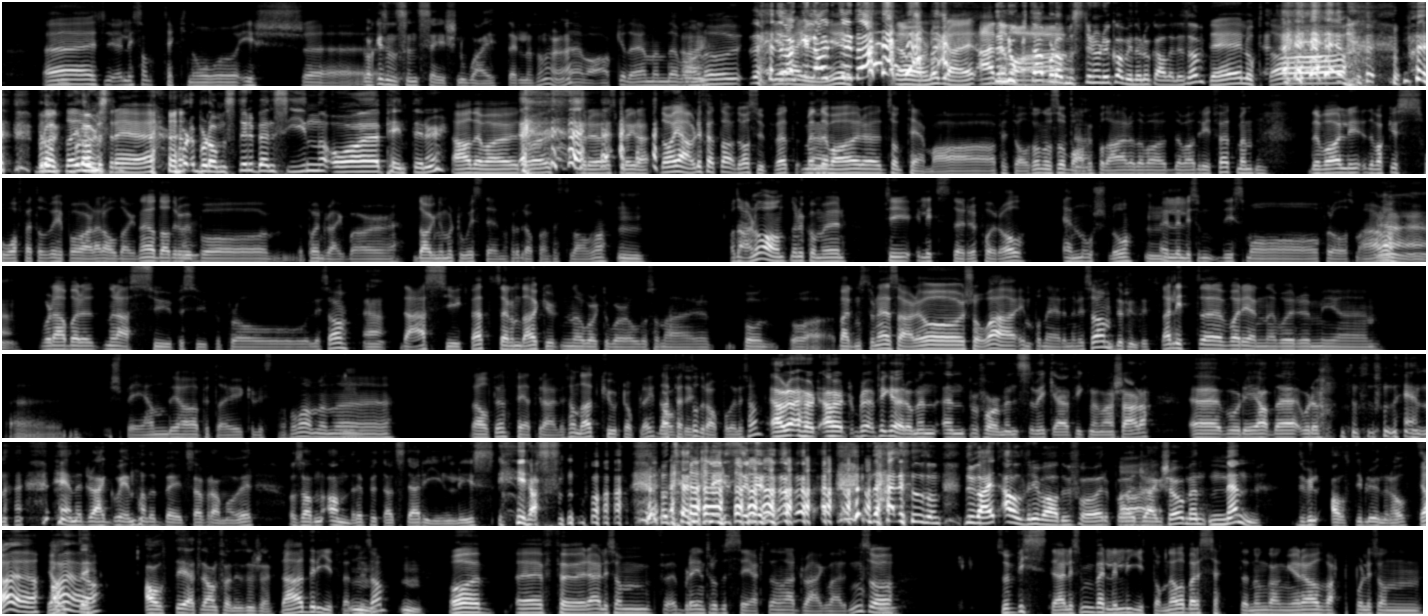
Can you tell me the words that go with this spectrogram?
Eh, litt sånn techno-ish Det eh, var ikke sånn Sensation White eller noe sånt? var det det? Det var ikke det, men det var Nei. noe Det var ikke langt greier. unna! Det var noe greier. Nei, Det lukta var- blomster når du kom inn i lokalet, liksom. Det lukta Det Blom, lukta blomster, juletre. blomster, bensin og paint dinner. Ja, det var, det var sprø, sprø greier. Det var jævlig fett, da. Det var superfett. Men Ja. det var sånn temafestival og sånn, og så var Ja. vi på det her, og det var, det var dritfett. Men Mm. Det, var det var ikke så fett at vi på å være der alle dagene. Da dro Nei. vi på, på en dragbar dag nummer to istedenfor å dra på den festivalen. Da. Mm. Og det er noe annet når du kommer til litt større forhold enn Oslo, Mm. eller liksom de små forholdene som er her, Ja, da. ja, Hvor det er bare Når det er super, super pro, liksom. ja. Det er sykt fett, selv om det er kult når Work the World og sånn er på, på verdensturné, så er det jo Showet er imponerende, liksom. Definitivt. Det er litt uh, varierende hvor mye uh, spen de har putta i kulissene og sånn, da, men eh, det er alltid en fet greie, liksom. Det er et kult opplegg. Det er Alltid. fett å dra på det, liksom. Jeg har hørt, jeg har hørt, fikk høre om en, en performance som ikke jeg fikk med meg sjøl. Uh, hvor de hadde Hvor det, den ene, ene drag queen hadde bøyd seg framover, og så hadde den andre putta et stearinlys i rassen på og tent lyset. Liksom. Det er liksom sånn Du veit aldri hva du får på et dragshow, men, men du vil alltid bli underholdt. Ja, ja, ja. ja, ja, ja. Alltid et eller annet funny som skjer. Det er dritfett, Mm, liksom. mm. Og eh, før jeg liksom ble introdusert til den der drag-verdenen, så, Mm. så visste jeg liksom veldig lite om det. Jeg hadde bare sett det noen ganger. Jeg hadde vært på litt sånn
